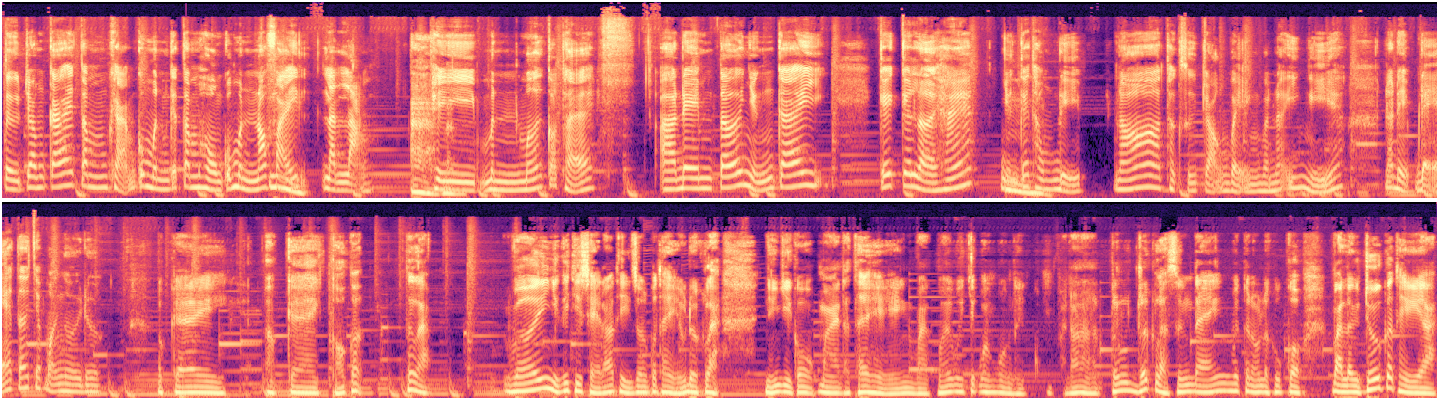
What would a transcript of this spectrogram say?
từ trong cái tâm khảm của mình cái tâm hồn của mình nó phải lành lặn. À thì mình mới có thể à, đem tới những cái cái cái lời hát những Ừ. cái thông điệp nó thật sự trọn vẹn và nó ý nghĩa nó đẹp đẽ tới cho mọi người được. Ok ok có có tức là với những cái chia sẻ đó thì John có thể hiểu được là những gì cô Ngọc Mai đã thể hiện và với cái chức quan quân thì cũng phải nói là rất, rất là xứng đáng với cái nỗ lực của cô. Và lần trước thì à,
